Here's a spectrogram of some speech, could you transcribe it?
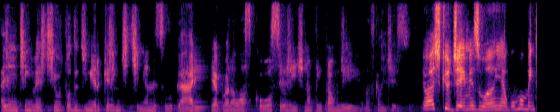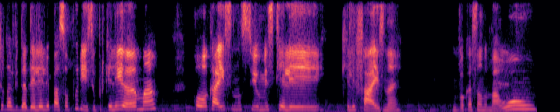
a gente investiu todo o dinheiro que a gente tinha nesse lugar e agora lascou-se e a gente não tem pra onde ir. É basicamente isso. Eu acho que o James Wan, em algum momento da vida dele, ele passou por isso, porque ele ama colocar isso nos filmes que ele, que ele faz, né? Invocação do Mal 1,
